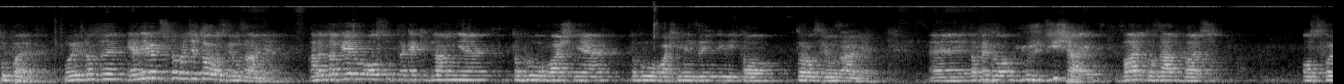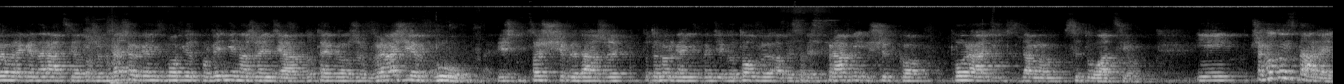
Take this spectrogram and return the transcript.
Super. Moi drodzy, ja nie wiem, czy to będzie to rozwiązanie, ale dla wielu osób, tak jak i dla mnie, to było właśnie, to było właśnie między innymi to, to rozwiązanie. E, dlatego już dzisiaj warto zadbać o swoją regenerację, o to, żeby dać organizmowi odpowiednie narzędzia do tego, że w razie W, jeśli coś się wydarzy, to ten organizm będzie gotowy, aby sobie sprawnie i szybko poradzić z daną sytuacją. I przechodząc dalej,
